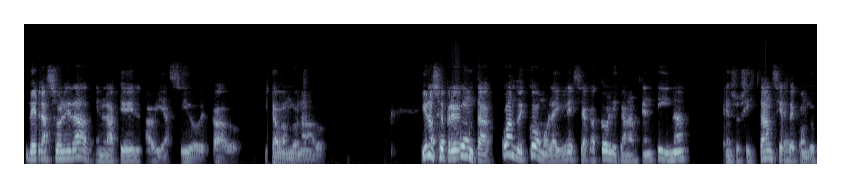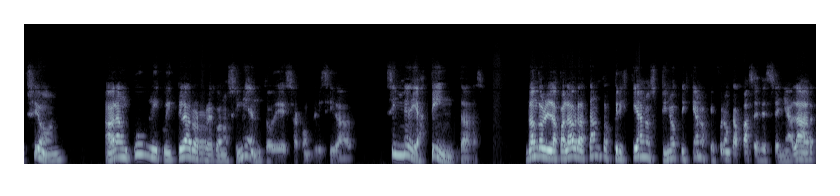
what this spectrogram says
de la soledad en la que él había sido dejado y abandonado. Y uno se pregunta, ¿cuándo y cómo la Iglesia Católica en Argentina, en sus instancias de conducción, hará un público y claro reconocimiento de esa complicidad, sin medias tintas, dándole la palabra a tantos cristianos y no cristianos que fueron capaces de señalar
